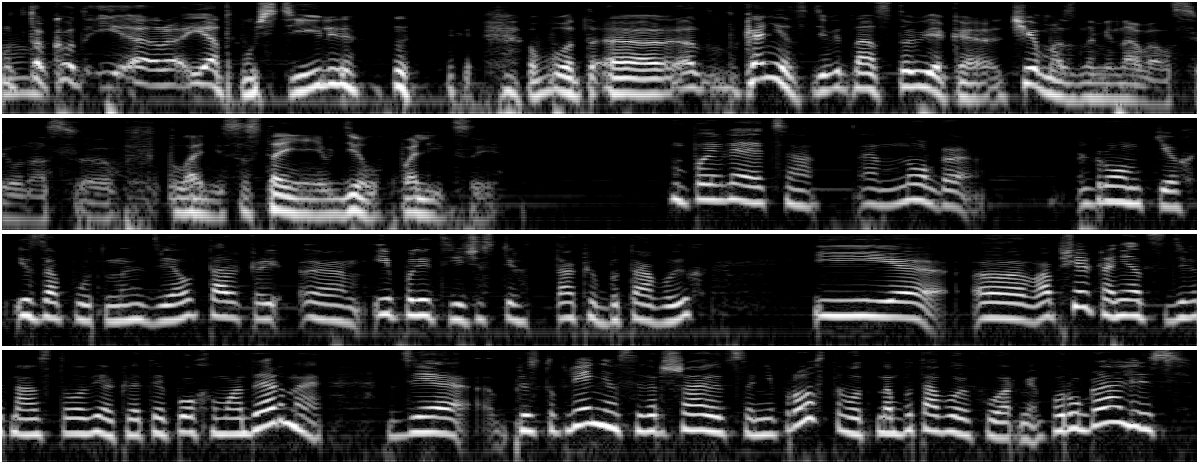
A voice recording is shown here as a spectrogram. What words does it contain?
Вот так вот и, и отпустили. Вот. э, Конец 19 века чем ознаменовался у нас в плане состояния дел в полиции? Ну, Появляется э, много громких и запутанных дел, так и, э, и политических, так и бытовых. И э, вообще конец 19 века — это эпоха модерна, где преступления совершаются не просто вот на бытовой форме. Поругались,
